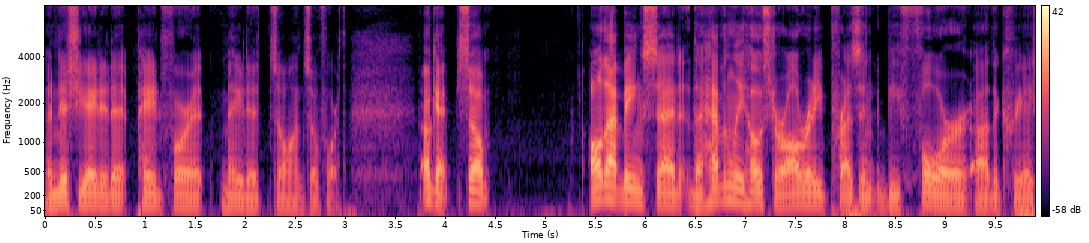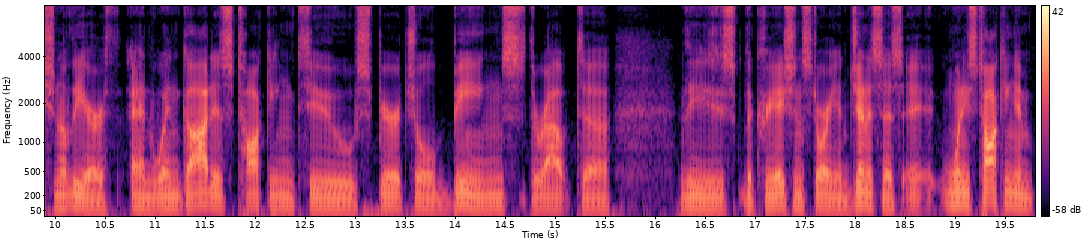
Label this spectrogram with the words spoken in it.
initiated it, paid for it, made it, so on and so forth. Okay, so all that being said, the heavenly hosts are already present before uh, the creation of the earth. And when God is talking to spiritual beings throughout uh, these the creation story in Genesis, it, when he's talking in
